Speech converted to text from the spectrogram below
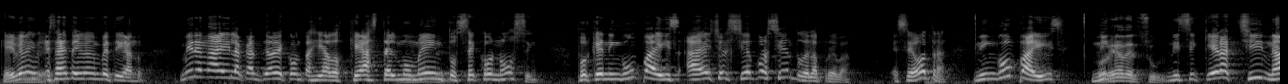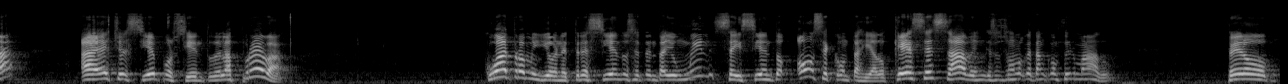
que esa gente vive investigando. Miren ahí la cantidad de contagiados que hasta el momento se conocen, porque ningún país ha hecho el 100% de la prueba. Esa es otra. Ningún país Corea del Sur. Ni siquiera China ha hecho el 100% de las pruebas. 4.371.611 contagiados, que se saben, esos son los que están confirmados. Pero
